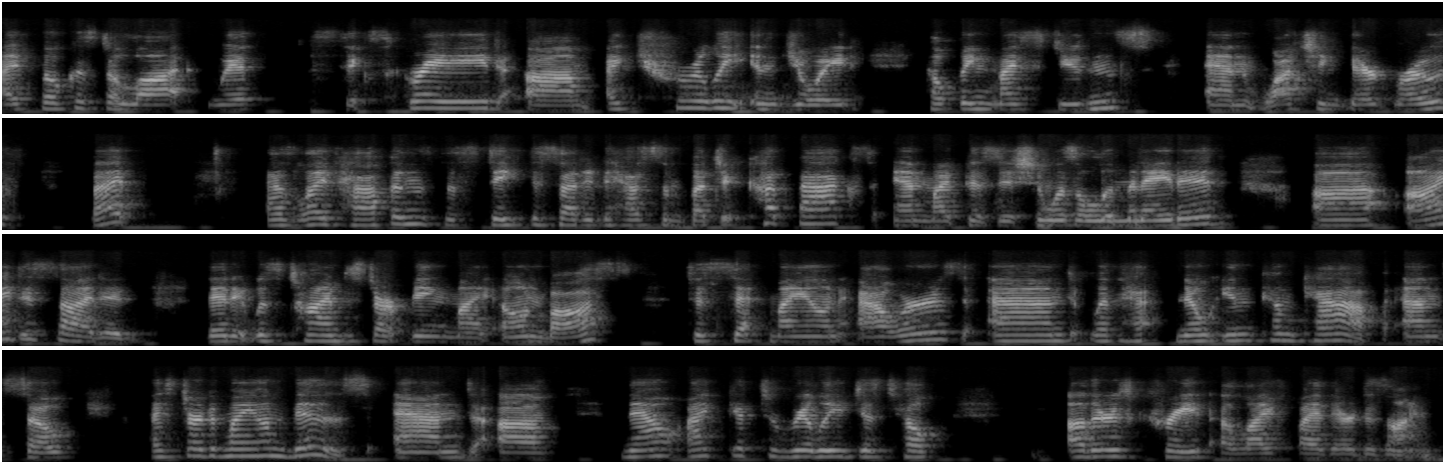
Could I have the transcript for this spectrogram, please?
I focused a lot with sixth grade. Um, I truly enjoyed helping my students and watching their growth. But as life happens, the state decided to have some budget cutbacks and my position was eliminated. Uh, I decided that it was time to start being my own boss, to set my own hours and with no income cap. And so I started my own biz. And uh, now I get to really just help others create a life by their design.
